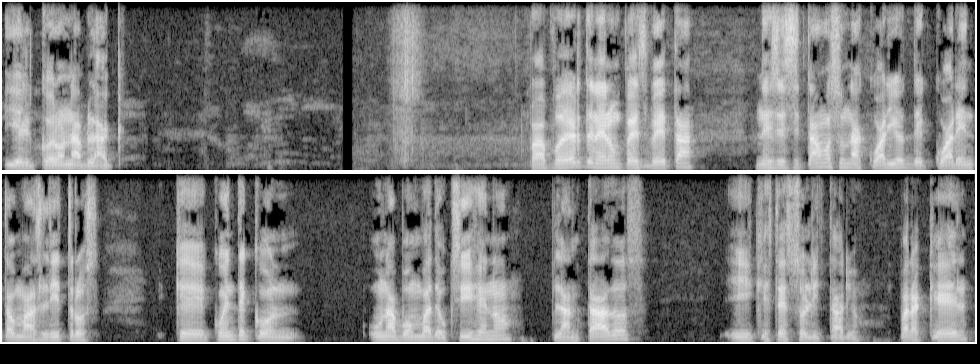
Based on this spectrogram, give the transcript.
y el corona black. Para poder tener un pez beta necesitamos un acuario de 40 o más litros que cuente con una bomba de oxígeno, plantados y que esté solitario para que él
